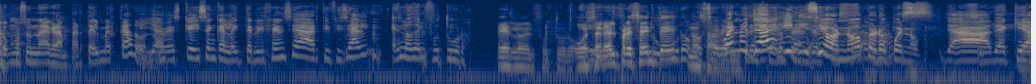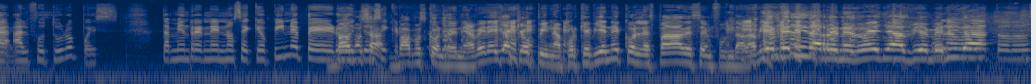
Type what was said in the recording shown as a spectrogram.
somos una gran parte del mercado, Y ya ves que dicen que la inteligencia artificial es lo del futuro. Es lo del futuro. O será el presente, futuro, no o será. Bueno, ya presente inició, ¿no? Pero ¿no? bueno, ya Sí. de aquí Ya a- ves. al futuro, pues también René no sé qué opine, pero Vamos, yo a- sí creo. vamos con René. A ver, ella qué opina, porque viene con la espada desenfundada. Bienvenida, René Dueñas, bienvenida. Hola, hola a todos.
